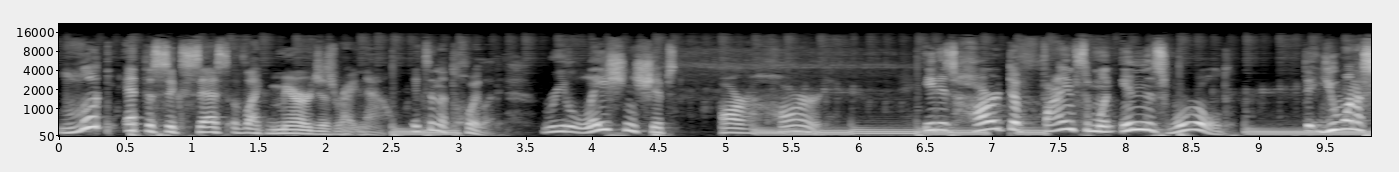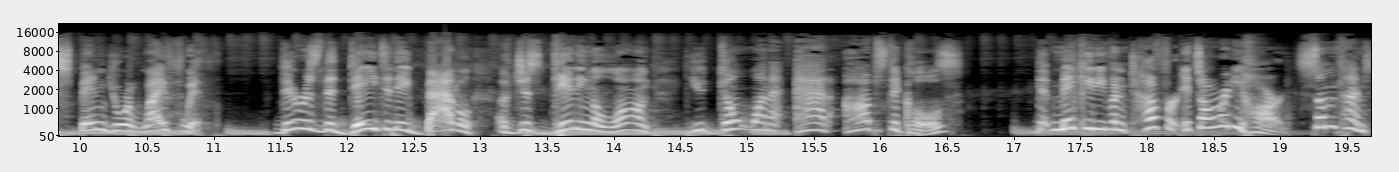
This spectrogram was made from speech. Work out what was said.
Look at the success of like marriages right now. It's in the toilet. Relationships are hard. It is hard to find someone in this world that you want to spend your life with. There is the day to day battle of just getting along. You don't want to add obstacles that make it even tougher. It's already hard. Sometimes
